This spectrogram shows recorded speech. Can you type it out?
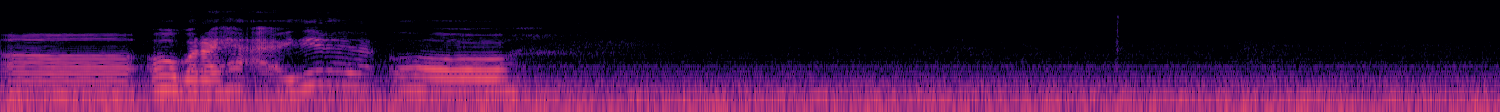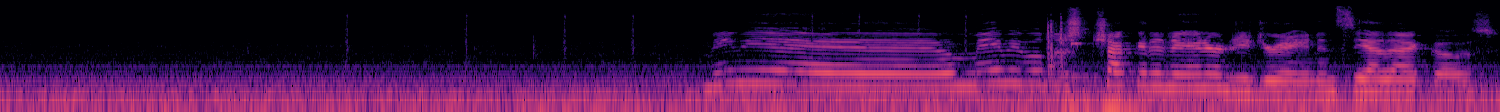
Uh oh, but I I did it. Oh. Maybe, uh, maybe we'll just chuck it in an energy drain and see how that goes.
